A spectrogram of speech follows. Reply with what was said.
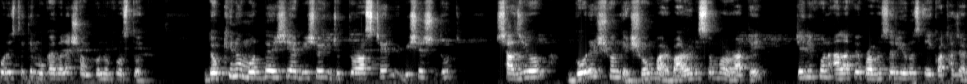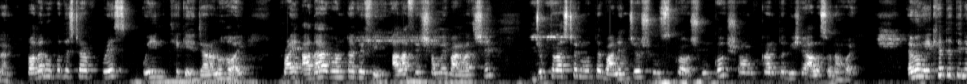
পরিস্থিতি মোকাবেলায় সম্পূর্ণ প্রস্তুত। দক্ষিণ ও মধ্য এশিয়া বিষয়ক যুক্তরাষ্ট্রের বিশেষ দূত সাজিও গোরের সঙ্গে সোমবার বারোই ডিসেম্বর রাতে টেলিফোন আলাপে প্রফেসর ইউনুস এই কথা জানান। প্রধান উপদেষ্টার প্রেস উইং থেকে জানানো হয়, প্রায় আধা ঘণ্টা ব্যাপী আলাপের সময় বাংলাদেশে যুক্তরাষ্ট্রের মধ্যে বাণিজ্য শুল্ক শুল্ক সংক্রান্ত বিষয়ে আলোচনা হয় এবং এক্ষেত্রে তিনি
